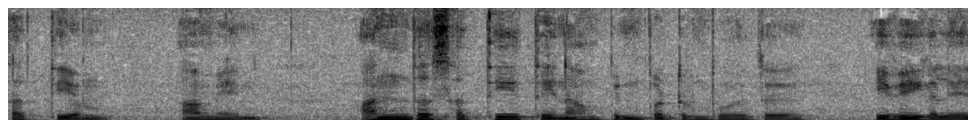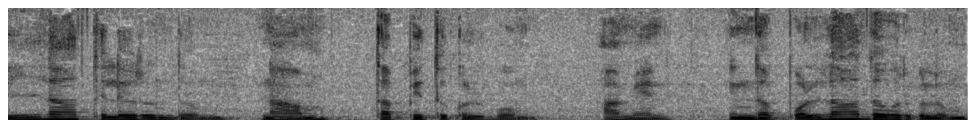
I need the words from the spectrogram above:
சத்தியம். ஆமீன். அந்த சத்தியத்தை நாம் பின்பற்றும் பொழுது இவைகள் எல்லாத்திலிருந்தும் நாம் தப்பித்துக்கொள்வோம். அமீன் இந்த பொல்லாதவர்களும்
